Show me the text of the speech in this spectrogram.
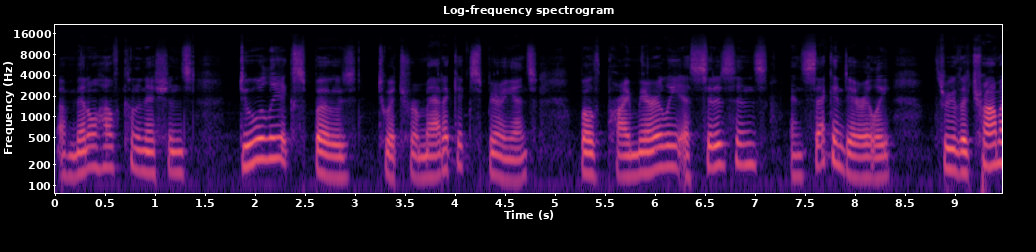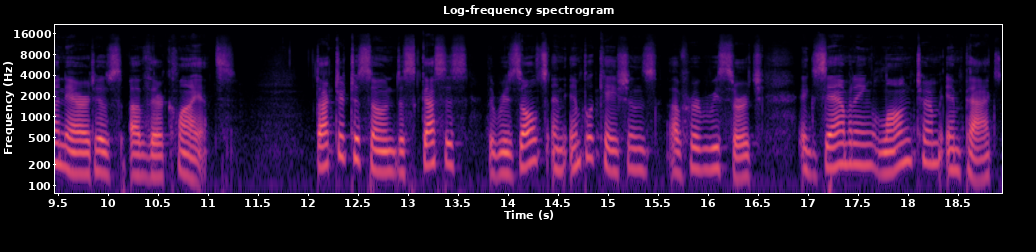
of mental health clinicians dually exposed to a traumatic experience, both primarily as citizens and secondarily through the trauma narratives of their clients. Dr. Tosone discusses the results and implications of her research examining long term impacts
